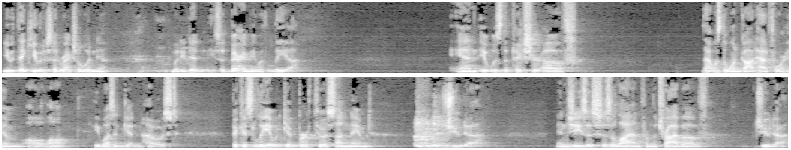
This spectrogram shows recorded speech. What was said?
You would think he would have said Rachel, wouldn't you? But he didn't. He said, "Bury me with Leah." And it was the picture of that was the one God had for him all along. He wasn't getting hosed because Leah would give birth to a son named Judah. And Jesus is a lion from the tribe of Judah.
